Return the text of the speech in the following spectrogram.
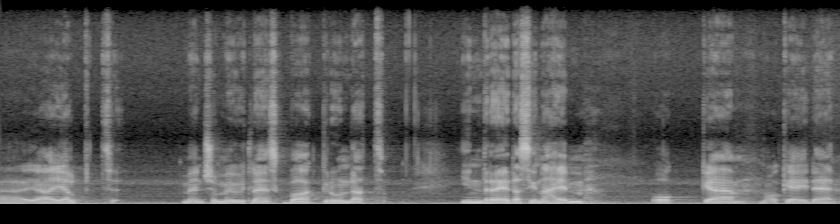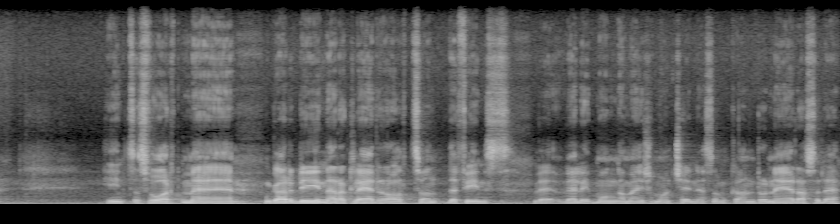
Eh, jag har hjälpt människor med utländsk bakgrund att inreda sina hem och ehm, okej, okay, det är inte så svårt med gardiner och kläder och allt sånt. Det finns väldigt många människor man känner som kan donera så det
